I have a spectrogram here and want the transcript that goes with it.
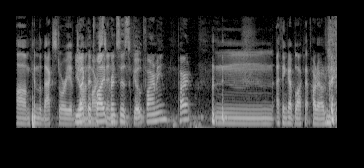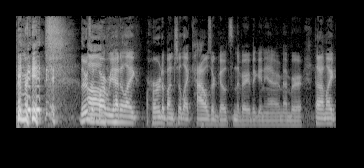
Um, kind of the backstory of You John like the Marston. Twilight Princess goat farming part? Mm, I think I blocked that part out of my memory. There's a Um, part where you had to like herd a bunch of like cows or goats in the very beginning. I remember that. I'm like,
